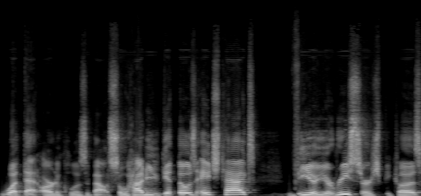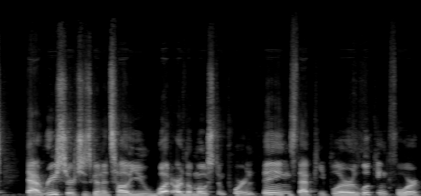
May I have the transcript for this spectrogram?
what that article is about so how do you get those h tags via your research because that research is going to tell you what are the most important things that people are looking for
